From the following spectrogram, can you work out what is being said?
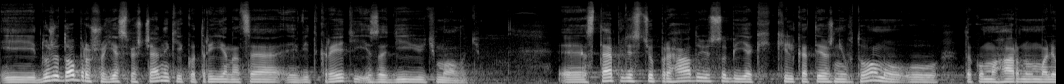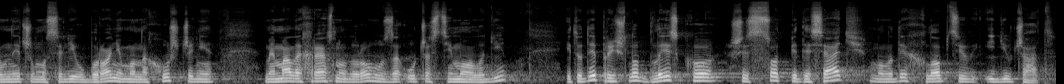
І дуже добре, що є священники, котрі є на це відкриті і задіюють молодь. Е, З теплістю пригадую собі, як кілька тижнів тому у такому гарному мальовничому селі у Боронєво на Хущині ми мали хресну дорогу за участі молоді, і туди прийшло близько 650 молодих хлопців і дівчат.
